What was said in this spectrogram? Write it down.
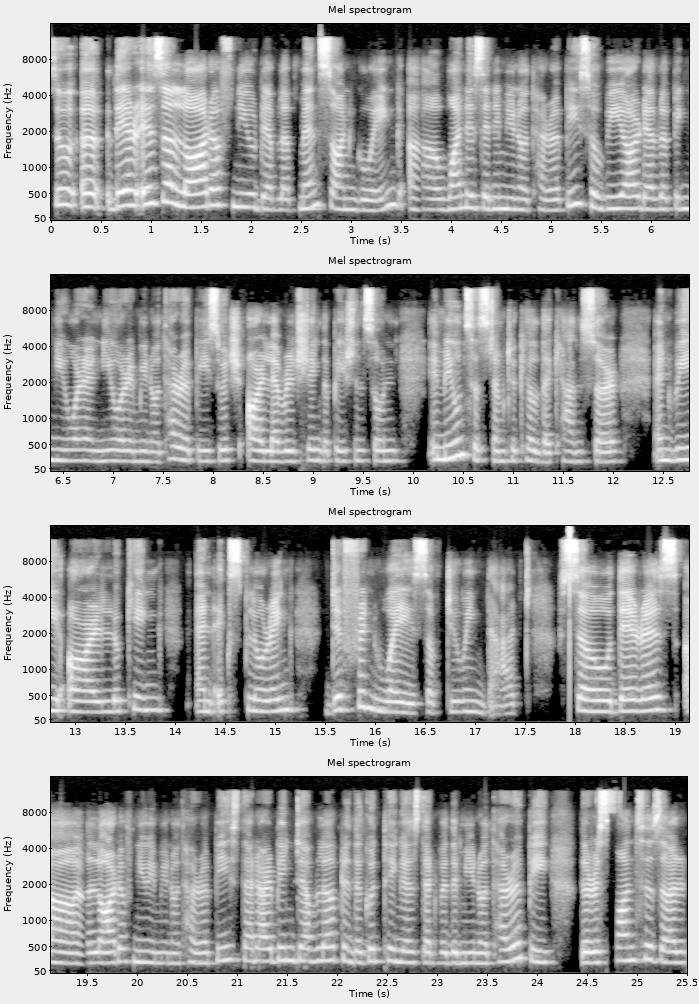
So uh, there is a lot of new developments ongoing. Uh, one is in immunotherapy. So we are developing newer and newer immunotherapies, which are leveraging the patient's own immune system to kill the cancer. And we are looking and exploring different ways of doing that. So there is a lot of new immunotherapies that are being developed. And the good thing is that with immunotherapy, the responses are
